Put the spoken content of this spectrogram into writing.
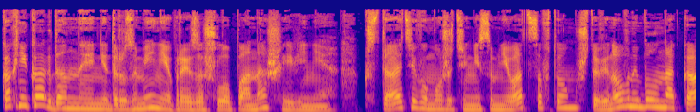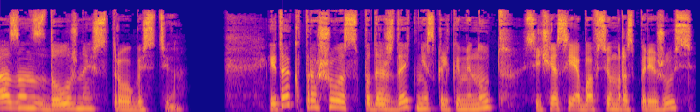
Как-никак данное недоразумение произошло по нашей вине. Кстати, вы можете не сомневаться в том, что виновный был наказан с должной строгостью. Итак, прошу вас подождать несколько минут, сейчас я обо всем распоряжусь,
